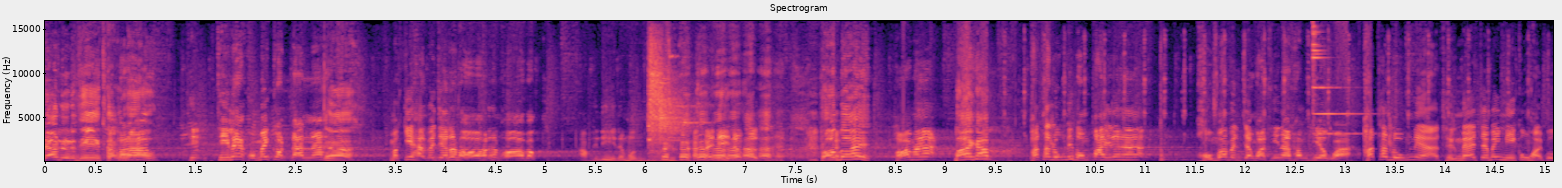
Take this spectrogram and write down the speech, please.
แล้วหนึ่งนาทีทางเราททีแรกผมไม่กดดันนะ เออเมื่อกี้หันไปเจอท่านผอท่านผอบอก เอาให้ดีนะมึง ให้ดีนะมึงพร้อมไหมพร้อมฮะ ไปครับ พัทลุงที่ผมไปนะฮะ ผมว่าเป็นจังหวัดที่น่าท่องเที่ยวกว่า พัทลุงเนี่ยถึงแม้จะไม่มีกุ้งหอยปู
